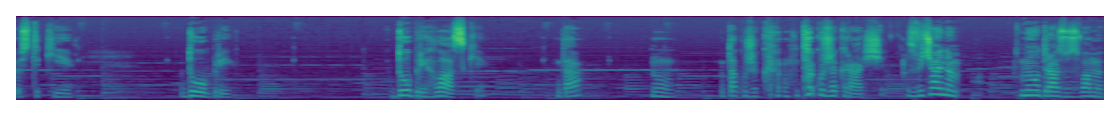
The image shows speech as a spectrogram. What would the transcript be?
ось такі добрі. Добрі глазки. Да? Ну, так уже, так уже краще. Звичайно, ми одразу з вами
